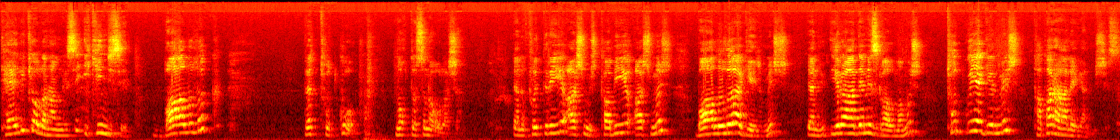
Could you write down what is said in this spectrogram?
tehlike olan hangisi? İkincisi. Bağlılık ve tutku noktasına ulaşan. Yani fıtriyi aşmış, tabiyi aşmış, bağlılığa girmiş. Yani irademiz kalmamış, tutkuya girmiş, tapar hale gelmişiz.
